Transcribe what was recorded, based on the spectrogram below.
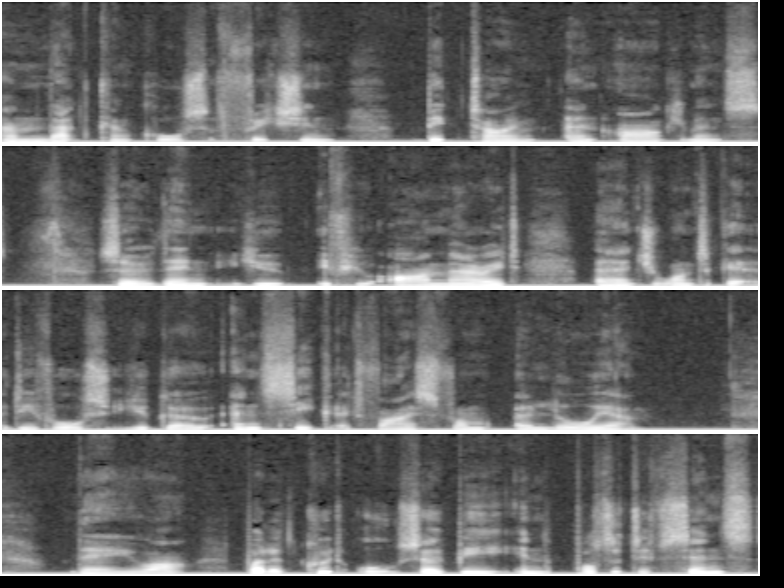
and that can cause friction big time and arguments so then you if you are married and you want to get a divorce you go and seek advice from a lawyer. There you are. But it could also be in the positive sense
